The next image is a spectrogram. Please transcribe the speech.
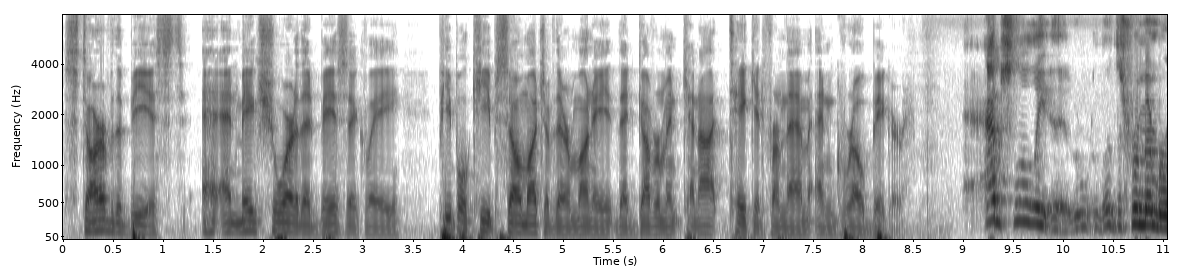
starve the beast and make sure that basically people keep so much of their money that government cannot take it from them and grow bigger. Absolutely. Let's remember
